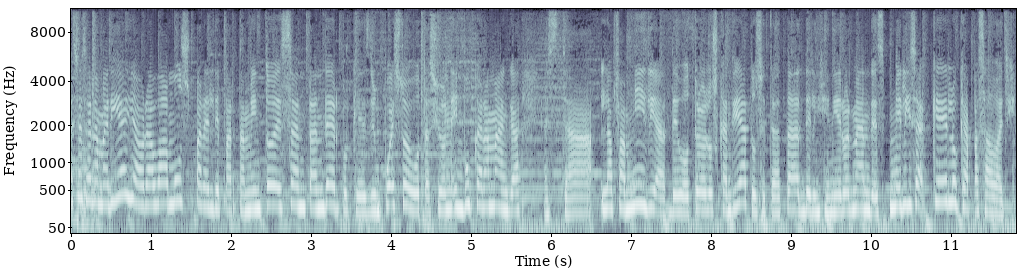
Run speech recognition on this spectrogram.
Gracias Ana María y ahora vamos para el departamento de Santander porque desde un puesto de votación en Bucaramanga está la familia de otro de los candidatos. Se trata del ingeniero Hernández. Melisa, ¿qué es lo que ha pasado allí?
